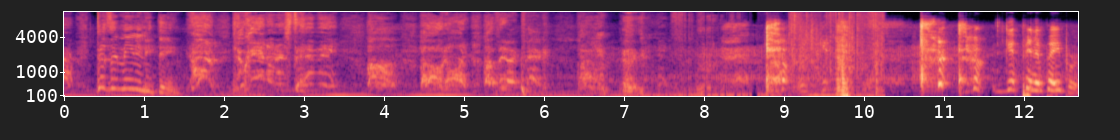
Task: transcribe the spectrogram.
doesn't mean anything. You can't understand me. Hold on, I'll be right back. Get pen and paper.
